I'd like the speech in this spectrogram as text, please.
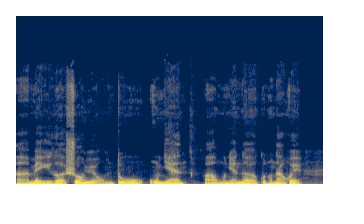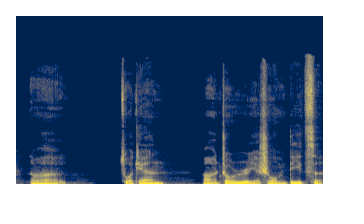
呃，每一个双月我们读五年，啊，五年的股东大会。那么昨天，啊，周日也是我们第一次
